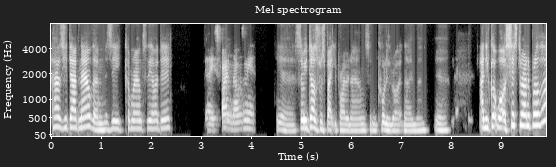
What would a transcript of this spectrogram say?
How's your dad now then? Has he come around to the idea? yeah. He's fine now, isn't he? Yeah. So he does respect your pronouns and call you the right name then. Yeah. And you've got what, a sister and a brother?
